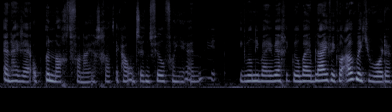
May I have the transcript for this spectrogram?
En hij zei op een nacht van, nou ja schat, ik hou ontzettend veel van je. En ik wil niet bij je weg, ik wil bij je blijven, ik wil oud met je worden.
